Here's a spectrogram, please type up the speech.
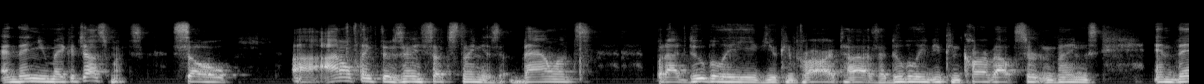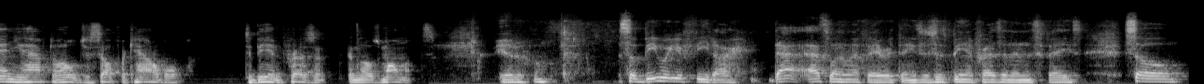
And then you make adjustments. So uh, I don't think there's any such thing as balance, but I do believe you can prioritize. I do believe you can carve out certain things. And then you have to hold yourself accountable to being present in those moments. Beautiful. So be where your feet are. That that's one of my favorite things. Is just being present in the space. So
